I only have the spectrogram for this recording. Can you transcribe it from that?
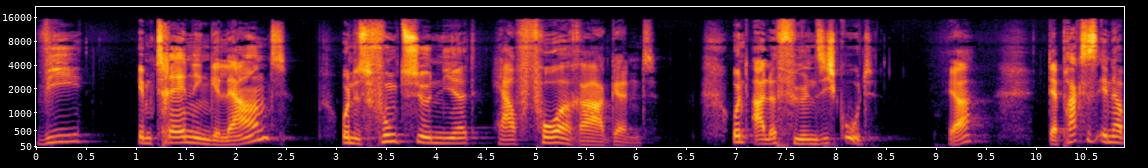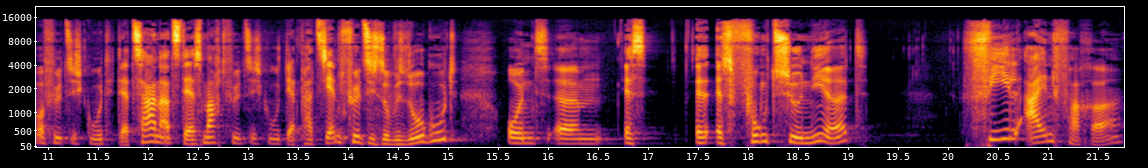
wie im Training gelernt und es funktioniert hervorragend. Und alle fühlen sich gut. Ja? Der Praxisinhaber fühlt sich gut, der Zahnarzt, der es macht, fühlt sich gut, der Patient fühlt sich sowieso gut und ähm, es, es, es funktioniert viel einfacher,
